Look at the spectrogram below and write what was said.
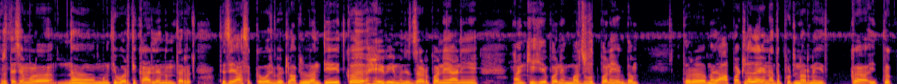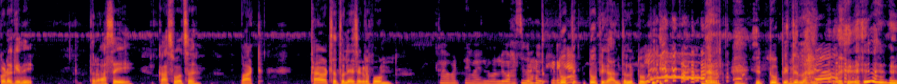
तर त्याच्यामुळं मग ती वरती काढल्यानंतर त्याचे असं कवच भेटलं आपल्याला. आणि ते इतकं हेवी म्हणजे जड पण आहे आणि आणखी हे पण आहे मजबूत पण आहे एकदम. तर म्हणजे आपटलं जाईल ना तर फुटणार नाही. इतका इतकं कडक आहे ते. तर असं आहे कासवाचं पाठ काय वाटतं तुला याच्याकडे पाहून? काय वाटतंय माझ्या डोळे वाचून राहिले तिकडे टोपी टोपी घाल तुला टोपी. धर. ही टोपी तुला.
